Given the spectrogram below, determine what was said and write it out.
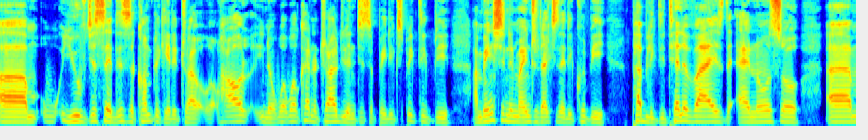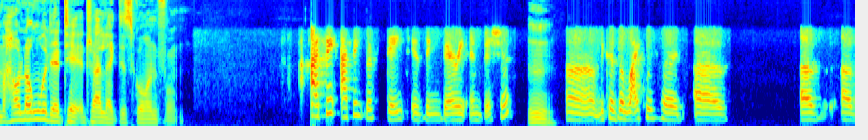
um, you've just said this is a complicated trial. How you know what, what kind of trial do you anticipate? You expect it to be? I mentioned in my introduction that it could be publicly televised, and also, um, how long would a, t- a trial like this go on for? I think I think the state is being very ambitious mm. um, because the likelihood of of of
